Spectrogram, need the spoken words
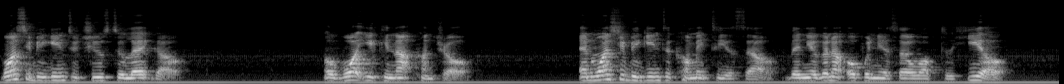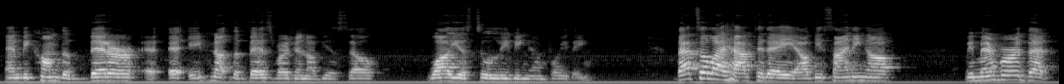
Once you begin to choose to let go of what you cannot control, and once you begin to commit to yourself, then you're going to open yourself up to heal and become the better, eh, eh, if not the best version of yourself while you're still living and breathing. That's all I have today. I'll be signing off. Remember that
